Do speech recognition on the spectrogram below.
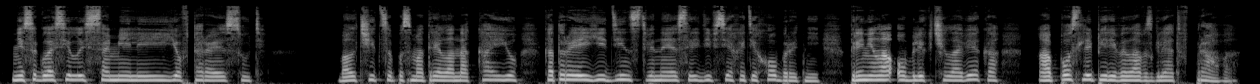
— не согласилась с Амелией ее вторая суть. Волчица посмотрела на Каю, которая единственная среди всех этих оборотней приняла облик человека, а после перевела взгляд вправо.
